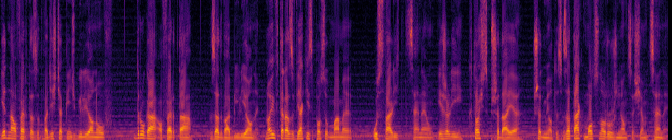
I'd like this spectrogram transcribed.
Jedna oferta za 25 bilionów, druga oferta za 2 biliony. No i teraz w jaki sposób mamy ustalić cenę, jeżeli ktoś sprzedaje przedmioty za tak mocno różniące się ceny.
